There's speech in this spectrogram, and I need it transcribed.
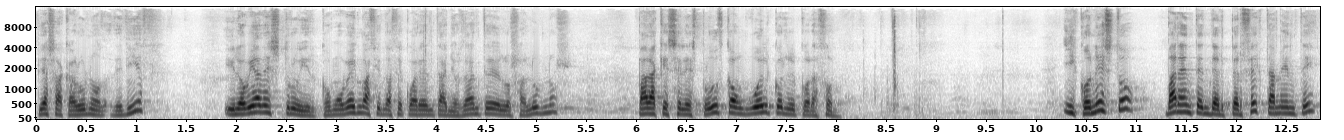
voy a sacar uno de 10 y lo voy a destruir, como vengo haciendo hace 40 años, delante de los alumnos, para que se les produzca un vuelco en el corazón. Y con esto van a entender perfectamente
